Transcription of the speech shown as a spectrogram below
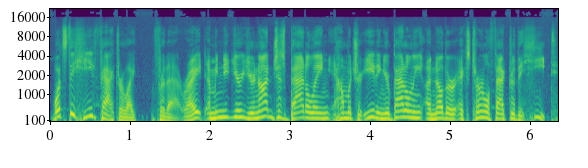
What's the heat factor like for that, right? I mean, you're, you're not just battling how much you're eating, you're battling another external factor, the heat.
